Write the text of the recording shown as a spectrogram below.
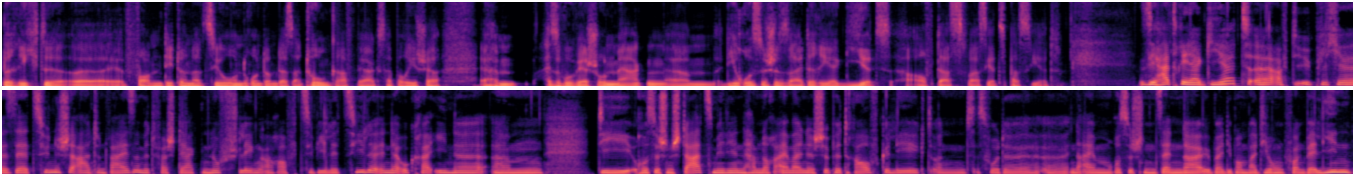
Berichte äh, von Detonationen rund um das Atomkraftwerk Kraftwerk Saporischa, ähm, also wo wir schon merken, ähm, die russische Seite reagiert auf das, was jetzt passiert. Sie hat reagiert äh, auf die übliche sehr zynische Art und Weise mit verstärkten Luftschlägen auch auf zivile Ziele in der Ukraine. Ähm, die russischen Staatsmedien haben noch einmal eine Schippe draufgelegt und es wurde äh, in einem russischen Sender über die Bombardierung von Berlin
